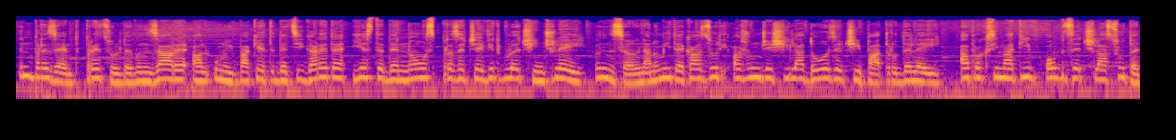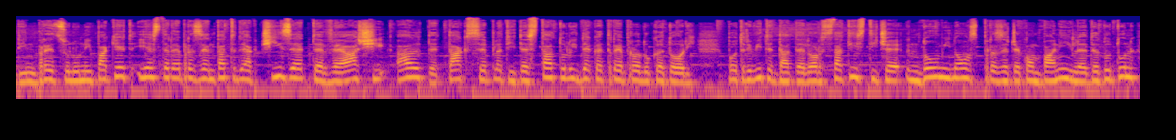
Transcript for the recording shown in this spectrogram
În prezent, prețul de vânzare al unui pachet de țigarete este de 19,5 lei, însă în anumite cazuri ajunge și la 24 de lei. Aproximativ 80% din prețul unui pachet este reprezentat de accize, TVA și alte taxe plătite statului de către producători. Potrivit datelor statistice, în 2019 companiile de tutun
